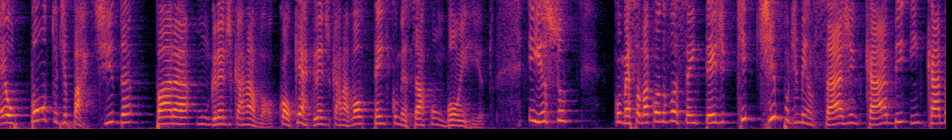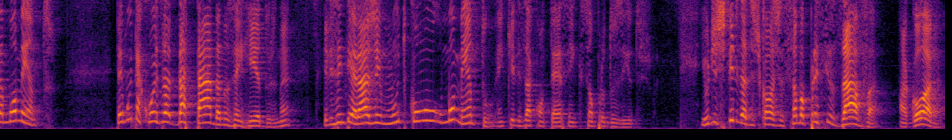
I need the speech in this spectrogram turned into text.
é o ponto de partida para um grande carnaval. Qualquer grande carnaval tem que começar com um bom enredo. E isso começa lá quando você entende que tipo de mensagem cabe em cada momento. Tem muita coisa datada nos enredos, né? Eles interagem muito com o momento em que eles acontecem, em que são produzidos. E o desfile das escolas de samba precisava agora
